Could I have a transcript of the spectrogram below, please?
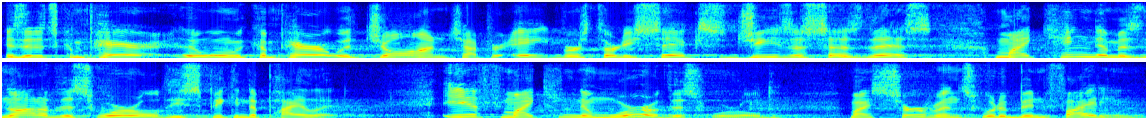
is that it's compare when we compare it with John chapter 8 verse 36 Jesus says this my kingdom is not of this world he's speaking to Pilate. If my kingdom were of this world my servants would have been fighting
